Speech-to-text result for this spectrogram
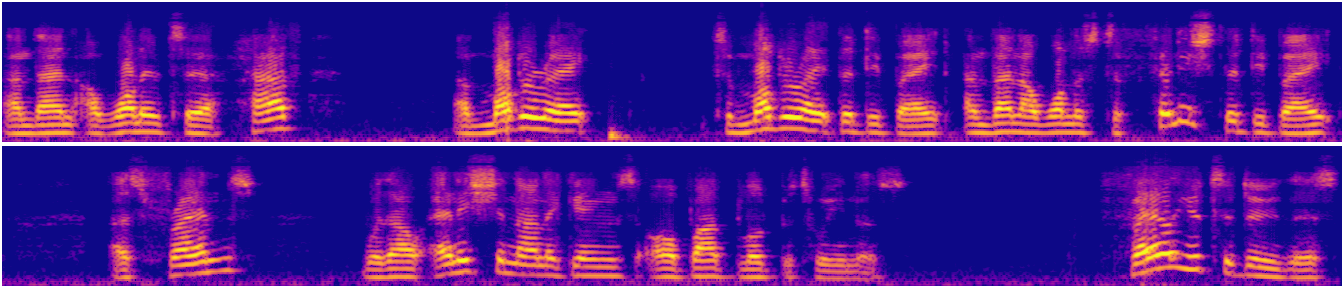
and then I want him to have a moderate to moderate the debate and then I want us to finish the debate as friends without any shenanigans or bad blood between us. Failure to do this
